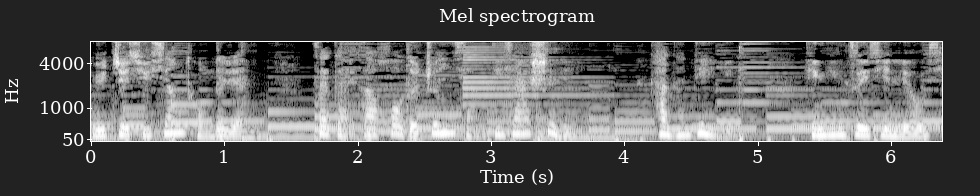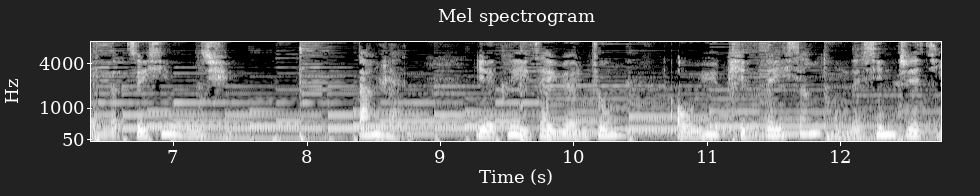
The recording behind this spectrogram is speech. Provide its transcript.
与志趣相同的人。在改造后的专享地下室里，看看电影，听听最近流行的最新舞曲。当然，也可以在园中偶遇品味相同的新知己，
